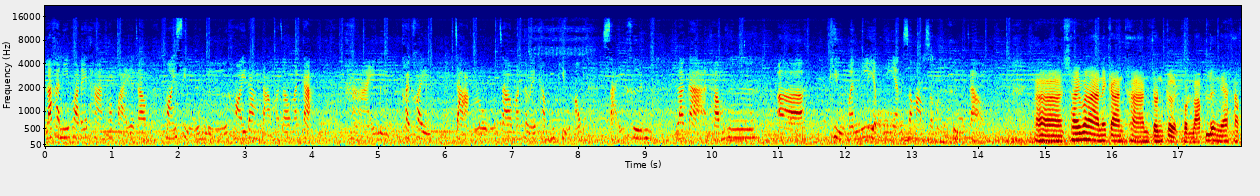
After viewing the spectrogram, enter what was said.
แล้วคราวนี้พอได้ทานเข้าไปอะเจ้าห้อยสิวหรือห้อยด่างดำอะเจ้ามันกะหายหรือค่อยๆจางลงเจ้ามันก็เลยทำให้ผิวเขาใสขึ้น แล้วก็ทำให้ผิวมันเรียบเนียนสม่ำเสมอขึ้นเจ้าใช้เวลาในการทานจนเกิดผลลัพธ์เรื่องนี้ครับ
